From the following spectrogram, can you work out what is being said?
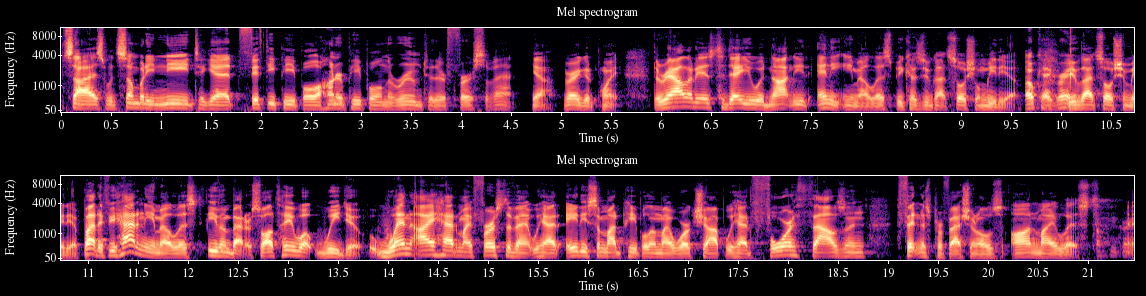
size would somebody need to get 50 people, 100 people in the room to their first event? Yeah, very good point. The reality is today you would not need any email list because you've got social media. Okay, great. You've got social media. But if you had an email list, even better. So I'll tell you what we do. When I had my first event, we had 80 some odd people in my workshop. We had 4,000 fitness professionals on my list. Okay,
